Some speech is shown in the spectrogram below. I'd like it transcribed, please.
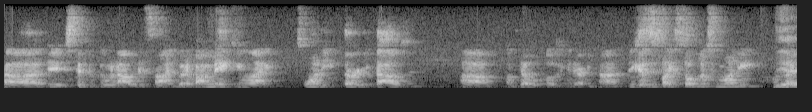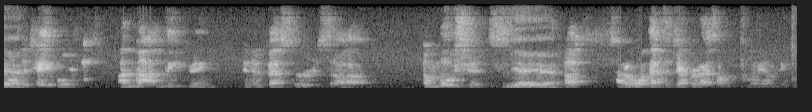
uh, it's typically when I would assign. But if I'm making like 20, 30,000, uh, I'm double closing it every time because it's like so much money Yeah, like, yeah. on the table. I'm not leaving an investor's uh, emotions. Yeah, yeah. Uh, I don't want that to jeopardize how much money I'm making.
